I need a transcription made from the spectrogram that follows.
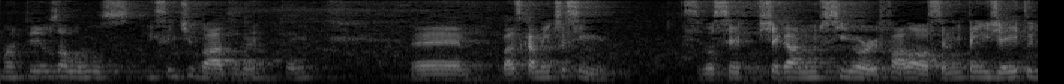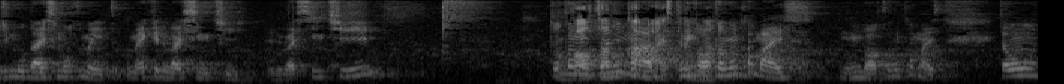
manter os alunos incentivados. Né? Então, é, basicamente, assim, se você chegar num senhor e falar, ó, você não tem jeito de mudar esse movimento, como é que ele vai sentir? Ele vai sentir totalmente não volta nunca mais. Não volta nunca mais. Não volta nunca mais. Então,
